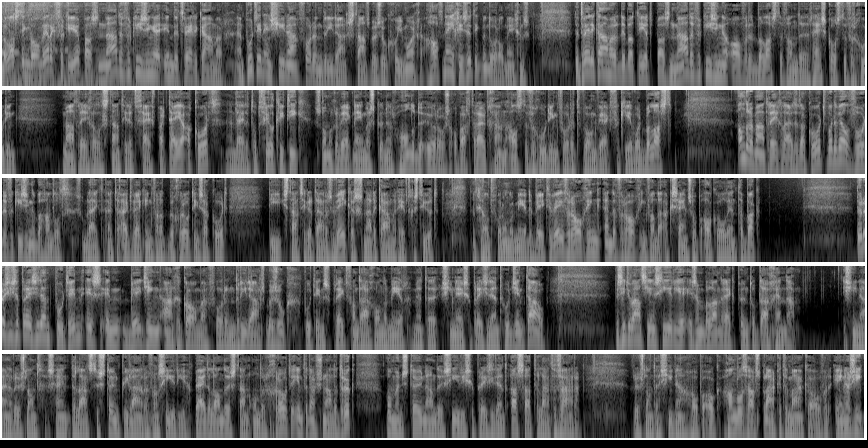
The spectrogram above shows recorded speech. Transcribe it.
Belasting woon-werkverkeer pas na de verkiezingen in de Tweede Kamer. En Poetin in China voor een driedaags staatsbezoek. Goedemorgen, half negen is het, ik ben Doral Megens. De Tweede Kamer debatteert pas na de verkiezingen over het belasten van de reiskostenvergoeding. maatregel staat in het vijfpartijenakkoord en leidde tot veel kritiek. Sommige werknemers kunnen er honderden euro's op achteruit gaan als de vergoeding voor het woon-werkverkeer wordt belast. Andere maatregelen uit het akkoord worden wel voor de verkiezingen behandeld. Zo blijkt uit de uitwerking van het begrotingsakkoord die staatssecretaris Wekers naar de Kamer heeft gestuurd. Dat geldt voor onder meer de btw-verhoging en de verhoging van de accijns op alcohol en tabak. De Russische president Poetin is in Beijing aangekomen voor een driedaags bezoek. Poetin spreekt vandaag onder meer met de Chinese president Hu Jintao. De situatie in Syrië is een belangrijk punt op de agenda. China en Rusland zijn de laatste steunpilaren van Syrië. Beide landen staan onder grote internationale druk... om hun steun aan de Syrische president Assad te laten varen. Rusland en China hopen ook handelsafspraken te maken over energie.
